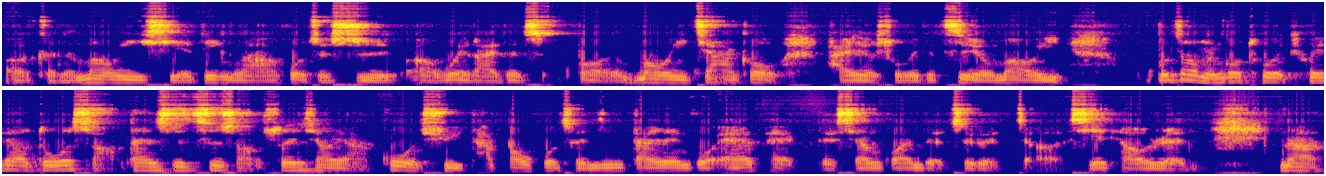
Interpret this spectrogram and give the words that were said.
呃，可能贸易协定啦，或者是呃未来的贸贸易架构，还有所谓的自由贸易。不知道能够推推到多少，但是至少孙小雅过去，她包括曾经担任过 APEC 的相关的这个呃协调人，那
